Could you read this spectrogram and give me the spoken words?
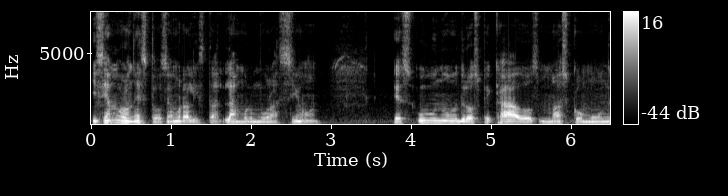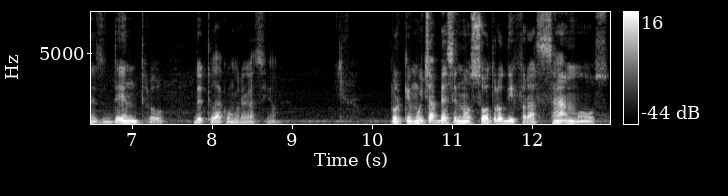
Y seamos honestos, seamos realistas, la murmuración es uno de los pecados más comunes dentro de toda congregación. Porque muchas veces nosotros disfrazamos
